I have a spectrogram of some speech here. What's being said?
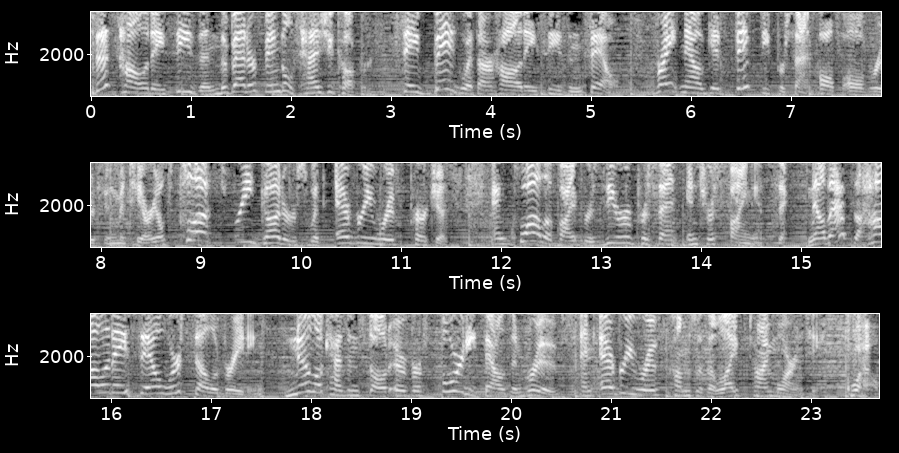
This holiday season, the Better Fingles has you covered. Save big with our holiday season sale. Right now, get 50% off all roofing materials plus free gutters with every roof purchase and qualify for 0% interest financing. Now that's a holiday sale we're celebrating. New Look has installed over 40,000 roofs and every roof comes with a lifetime warranty. Well,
